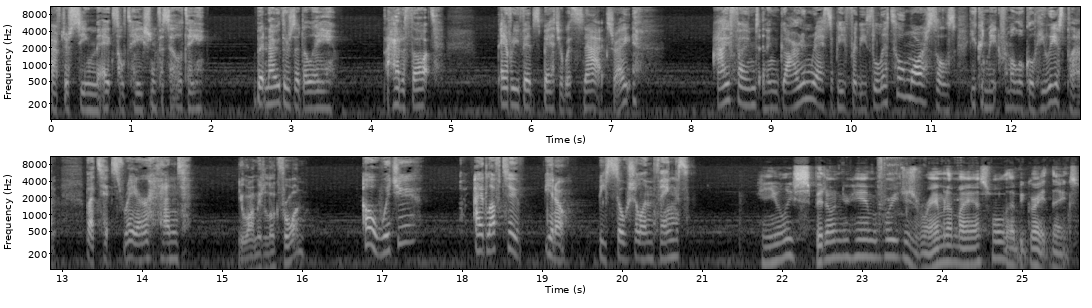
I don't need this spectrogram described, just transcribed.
after seeing the exaltation facility. But now there's a delay. I had a thought. Every vid's better with snacks, right? I found an Angaran recipe for these little morsels you can make from a local Helios plant, but it's rare and. You want me to look for one? Oh, would you? I'd love to, you know, be social and things. Can you at least spit on your hand before you just ram it up my asshole? That'd be great, thanks.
